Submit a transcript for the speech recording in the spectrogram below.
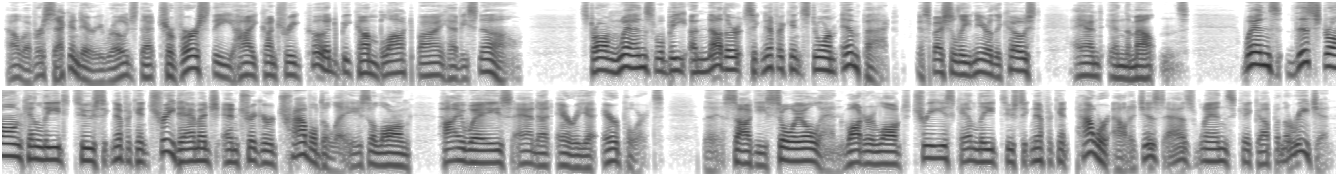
However, secondary roads that traverse the high country could become blocked by heavy snow. Strong winds will be another significant storm impact, especially near the coast and in the mountains. Winds this strong can lead to significant tree damage and trigger travel delays along highways, and at area airports. The soggy soil and waterlogged trees can lead to significant power outages as winds kick up in the region.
